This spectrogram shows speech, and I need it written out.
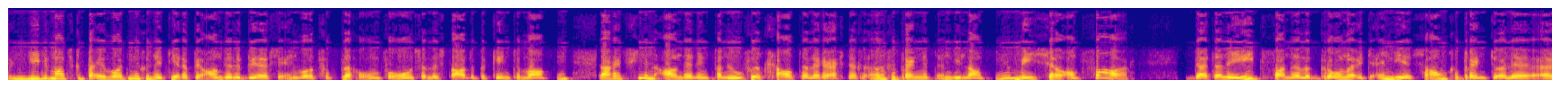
Nie die maatskappye word nie genoteer op die aandelebeurse en word verplig om vir ons hulle state bekend te maak nie. Daar is geen aanduiding van hoeveel geld hulle regtig ingebring het in die land nie. Mense aanvaar dat hulle het van hulle bronne uit Indië saamgebring toe hulle uh,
